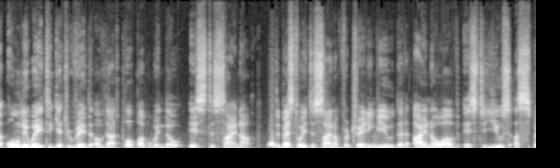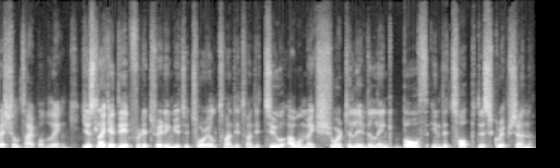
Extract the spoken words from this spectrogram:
the only way to get rid of that pop-up window is to sign up. The best way to sign up for TradingView that I know of is to use a special type of link. Just like I did for the TradingView tutorial 2022, I will make sure to leave the link both in the top description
